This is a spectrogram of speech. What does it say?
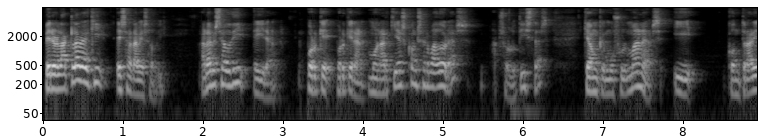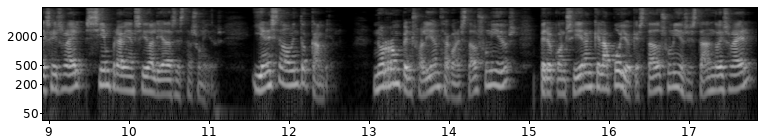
Pero la clave aquí es Arabia Saudí. Arabia Saudí e Irán. ¿Por qué? Porque eran monarquías conservadoras, absolutistas, que aunque musulmanas y contrarias a Israel, siempre habían sido aliadas de Estados Unidos. Y en este momento cambian. No rompen su alianza con Estados Unidos, pero consideran que el apoyo que Estados Unidos está dando a Israel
